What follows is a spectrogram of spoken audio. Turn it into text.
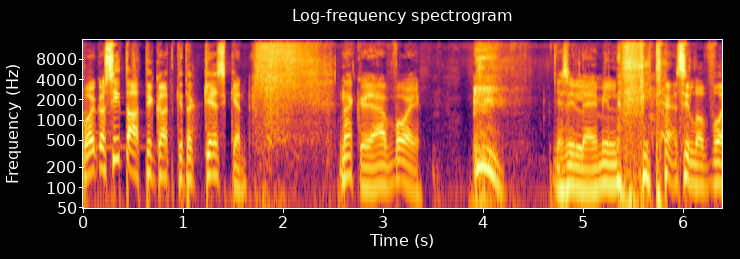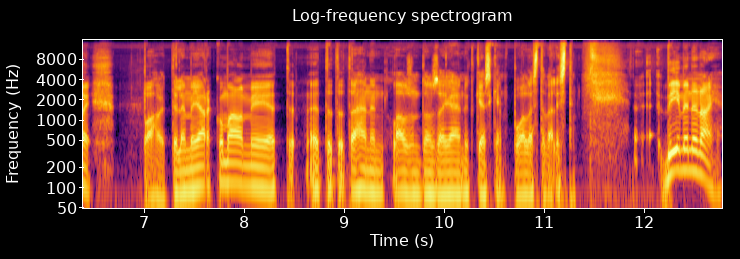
Voiko sitaatti katketa kesken? Näköjään voi. ja sille ei mitään silloin voi. Pahoittelemme Jarkko Malmi, että, että tota, hänen lausuntonsa jää nyt kesken puolesta välistä. Viimeinen aihe.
